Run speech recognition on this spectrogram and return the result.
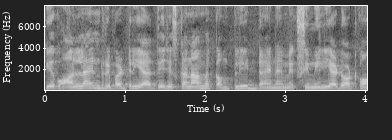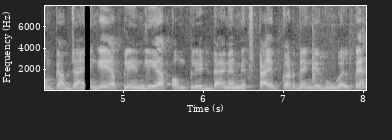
कि एक ऑनलाइन रिपर्ट्री आती है जिसका नाम है complete dynamics similia dot com पर आप जाएँगे या प्लेनली आप कंप्लीट डायनेमिक्स टाइप कर देंगे गूगल पे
